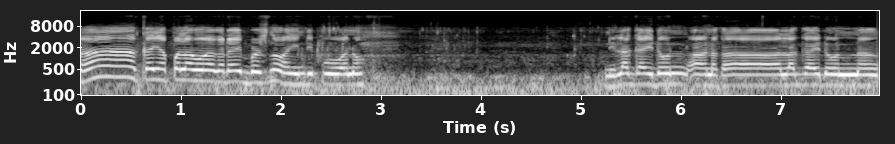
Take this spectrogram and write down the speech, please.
ah, kaya pala mga ka-divers no, hindi po ano nilagay doon, ah, nakalagay doon ng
